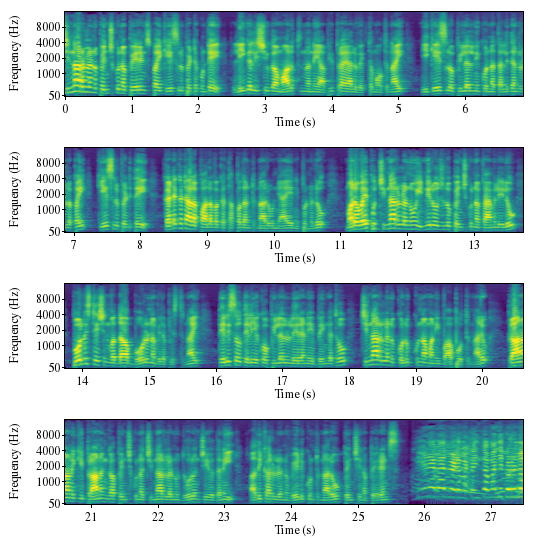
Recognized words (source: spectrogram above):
చిన్నారులను పెంచుకున్న పేరెంట్స్ పై కేసులు పెట్టుకుంటే లీగల్ ఇష్యూగా మారుతుందనే అభిప్రాయాలు వ్యక్తమవుతున్నాయి. ఈ కేసులో పిల్లల్ని కొన్న తల్లిదండ్రులపై కేసులు పెడితే కటకటాల పాలవక తప్పదంటున్నారు న్యాయ నిపుణులు. మరోవైపు చిన్నారులను ఇన్ని రోజులు పెంచుకున్న ఫ్యామిలీలు పోలీస్ స్టేషన్ వద్ద బోరున విలపిస్తున్నాయి. తెలిసో తెలియకో పిల్లలు లేరనే బెంగతో చిన్నారులను కొనుక్కున్నామని బాపోతున్నారు ప్రాణానికి ప్రాణంగా పెంచుకున్న చిన్నారులను దూరం చేయొద్దని అధికారులను వేడుకుంటున్నారు పెంచిన పేరెంట్స్. ఇంతమంది ఇక్కడ ఉన్న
